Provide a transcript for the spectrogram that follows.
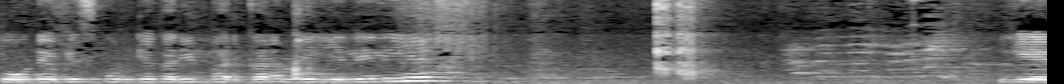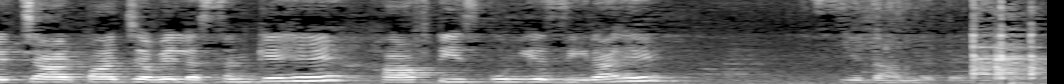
दो टेबल स्पून के करीब भरकर हमने ये ले लिए हैं। ये चार पाँच जवे लहसन के हैं हाफ़ टी स्पून ये जीरा है, ये डाल लेते हैं।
